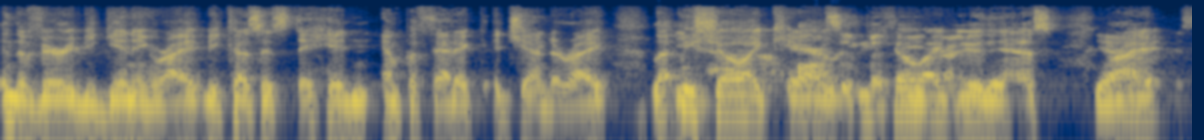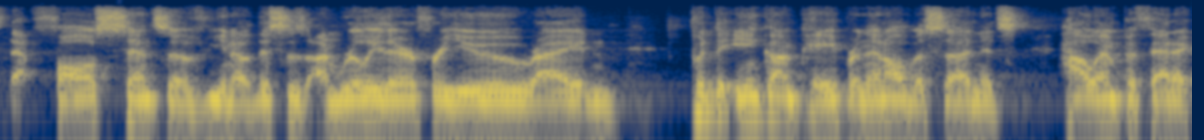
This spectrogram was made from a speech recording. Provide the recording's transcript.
in the very beginning, right? Because it's the hidden empathetic agenda, right? Let me show I care. Let empathy, me show I right? do this, yeah. right? It's that false sense of, you know, this is, I'm really there for you, right? And put the ink on paper, and then all of a sudden it's, how empathetic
